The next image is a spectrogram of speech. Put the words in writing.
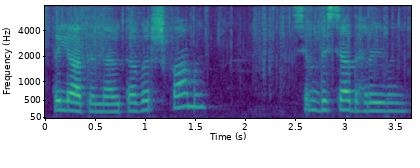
з телятиною та вершками 70 гривень.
